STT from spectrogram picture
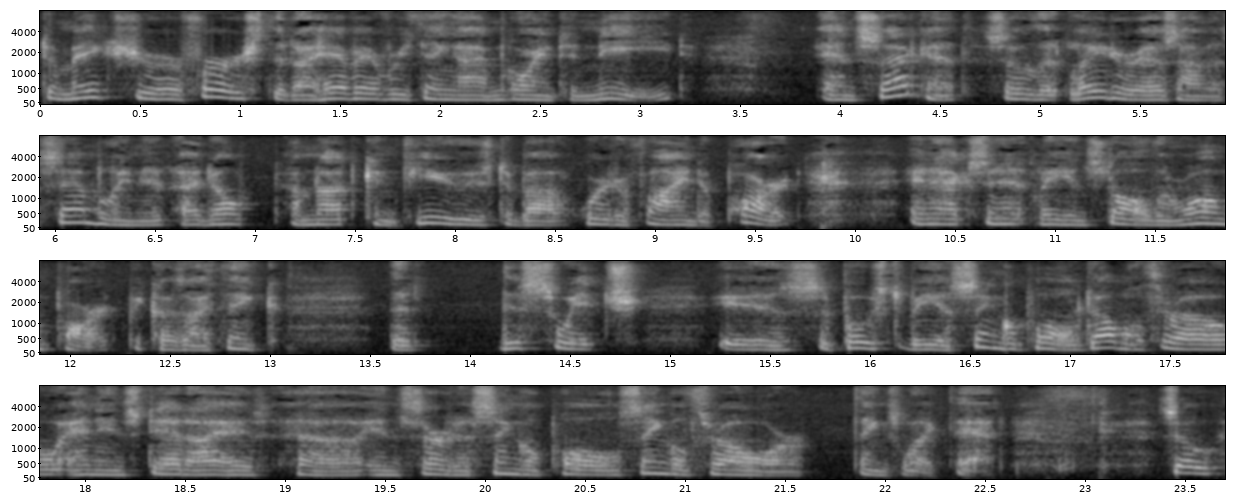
to make sure first that I have everything I'm going to need, and second, so that later as I'm assembling it, I don't I'm not confused about where to find a part and accidentally install the wrong part because I think that this switch is supposed to be a single pole double throw and instead I uh, insert a single pole single throw or things like that. So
